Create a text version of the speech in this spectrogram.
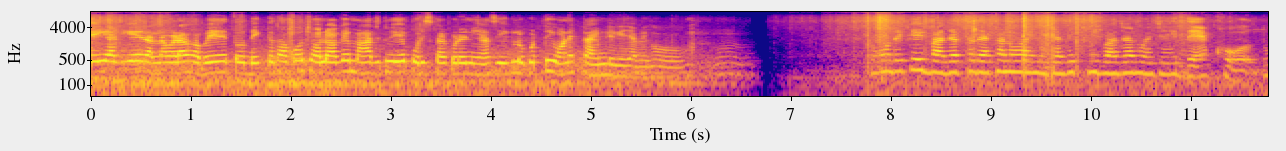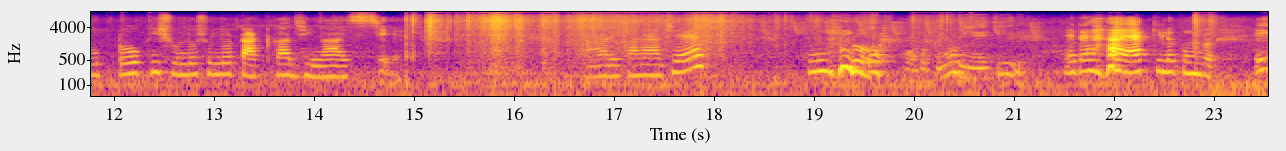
এই আজকে রান্নাবাড়া হবে তো দেখতে থাকো। চলো আগে মাছ ধুয়ে পরিষ্কার করে নিয়ে আসি এগুলো করতেই অনেক টাইম লেগে যাবে গো। তোমাদেরকে এই বাজারটা দেখানো হয়নি যাতে কি বাজার হয়েছে? এই দেখো, দুটো কি সুন্দর সুন্দর টাটকা ঝিঙা এসছে। আর এখানে আছে কুমড়ো। এটা এক কিলো কুমড়ো। এই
